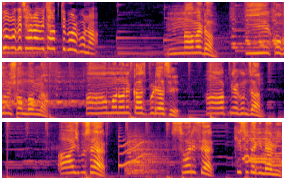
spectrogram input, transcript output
তোমাকে ছাড়া আমি থাকতে পারব না। না, ম্যাডাম, এ কখনো সম্ভব না। আমার অনেক কাজ পড়ে আছে। আপনি এখন যান। আসব, স্যার। সরি, স্যার, কিছু দেখিনি আমি।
